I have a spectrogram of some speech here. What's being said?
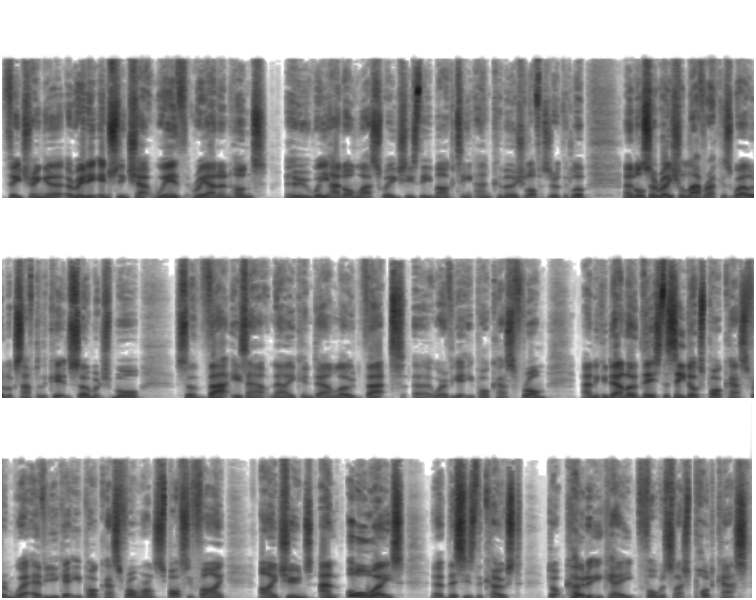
featuring a, a, really interesting chat with Rhiannon Hunt, who we had on last week. She's the marketing and commercial officer at the club, and also Rachel Lavrak as well, who looks after the kit and so much more. So that is out now. You can download that uh, wherever you get your podcast from, and you can download this, the Sea Dogs podcast, from wherever you get your podcast from. We're on Spotify, iTunes, and always at thisisthecoast.co.uk forward slash podcast.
